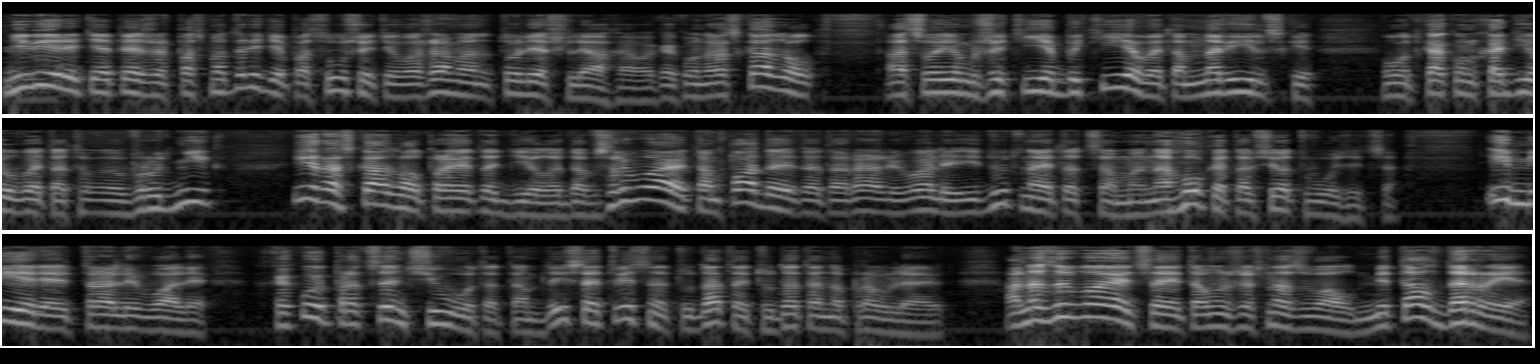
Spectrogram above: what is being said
Не дело. верите, опять же, посмотрите, послушайте уважаемого Анатолия Шляхова, как он рассказывал о своем житие-бытие в этом Норильске, вот как он ходил в этот э, в рудник и рассказывал про это дело. Да, взрывают, там падает это, рали-вали, идут на этот самый, на ГОК это все отвозится. И меряют, трали-вали, какой процент чего-то там, да и, соответственно, туда-то и туда-то направляют. А называется это, он же назвал, металл даре.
